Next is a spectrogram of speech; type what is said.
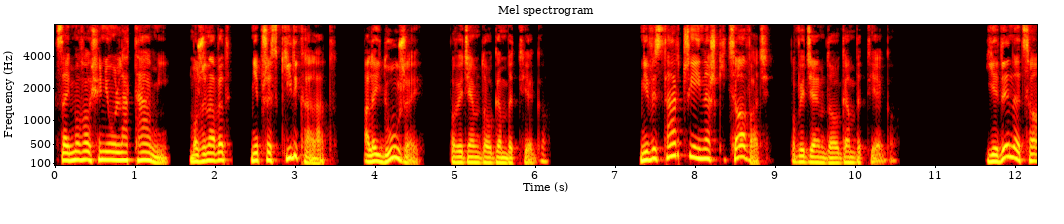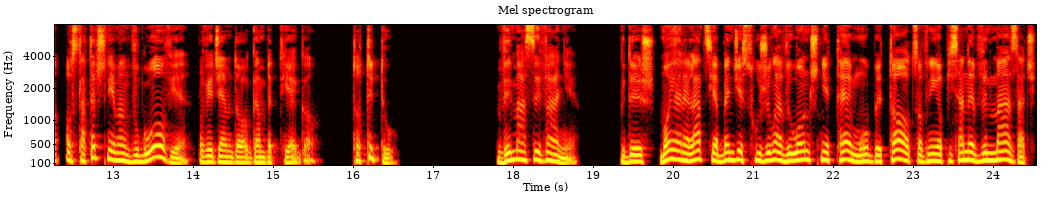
zajmował się nią latami, może nawet nie przez kilka lat, ale i dłużej, powiedziałem do Gambettiego. Nie wystarczy jej naszkicować, powiedziałem do Gambettiego. Jedyne, co ostatecznie mam w głowie, powiedziałem do Gambettiego, to tytuł. Wymazywanie, gdyż moja relacja będzie służyła wyłącznie temu, by to, co w niej opisane, wymazać,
